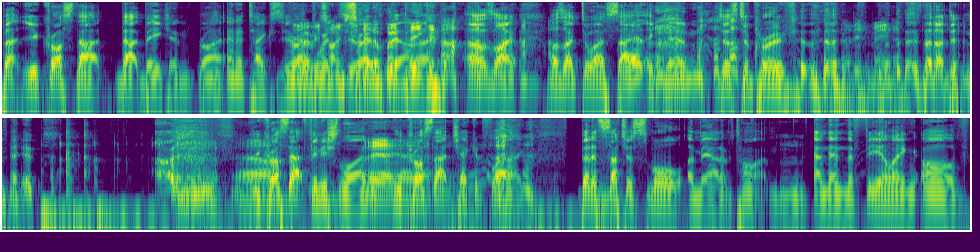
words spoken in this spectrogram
but you cross that that beacon, right? And it takes zero point time you say zero. the word Yeah, I I was like, I was like, do I say it again just to prove that, I didn't mean it. that I didn't mean it? You cross that finish line, Yeah, you yeah, cross yeah. that checkered flag, but it's such a small amount of time, Mm. and then the feeling of,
